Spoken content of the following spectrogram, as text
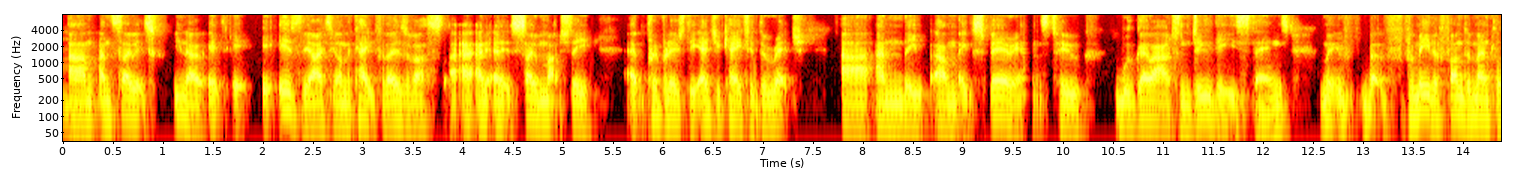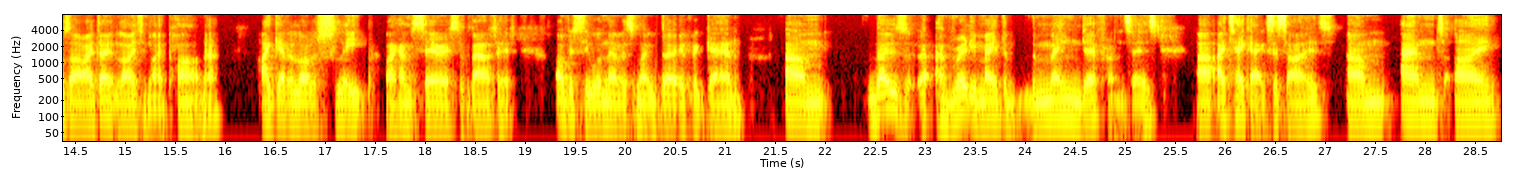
Mm. Um, and so it's, you know, it, it, it is the icing on the cake for those of us. And, it's so much the uh, privileged, the educated, the rich, uh, and the um, experienced who will go out and do these things. But for me, the fundamentals are I don't lie to my partner. I get a lot of sleep. Like I'm serious about it. Obviously, we'll never smoke dope again. Um, those have really made the, the main differences. Uh, I take exercise um, and I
